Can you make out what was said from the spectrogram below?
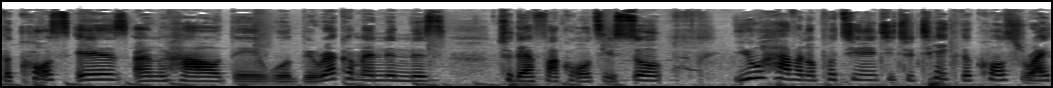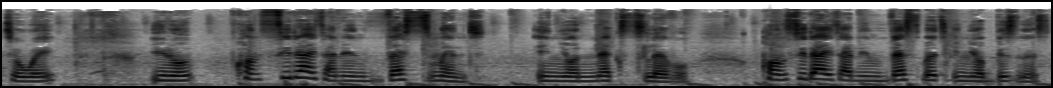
the course is and how they would be recommending this to their faculty. So you have an opportunity to take the course right away. You know, consider it an investment in your next level. Consider it an investment in your business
